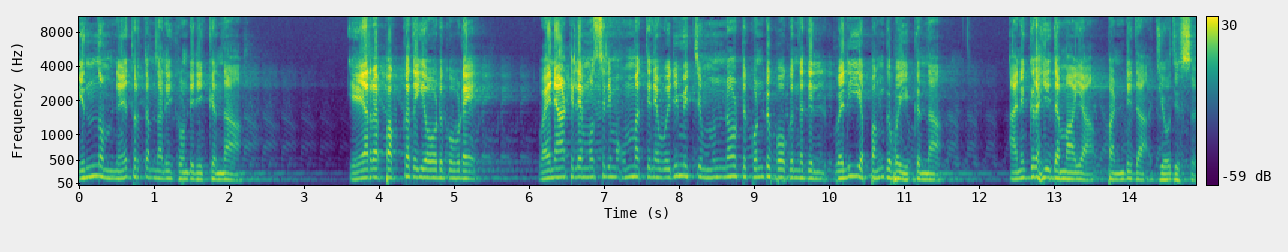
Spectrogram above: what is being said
ഇന്നും നേതൃത്വം നൽകിക്കൊണ്ടിരിക്കുന്ന ഏറെ പക്വതയോടുകൂടെ വയനാട്ടിലെ മുസ്ലിം ഉമ്മത്തിനെ ഒരുമിച്ച് മുന്നോട്ട് കൊണ്ടുപോകുന്നതിൽ വലിയ പങ്ക് വഹിക്കുന്ന അനുഗ്രഹീതമായ പണ്ഡിത ജ്യോതിസ്.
